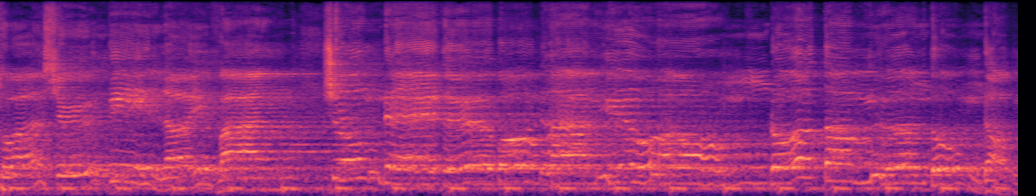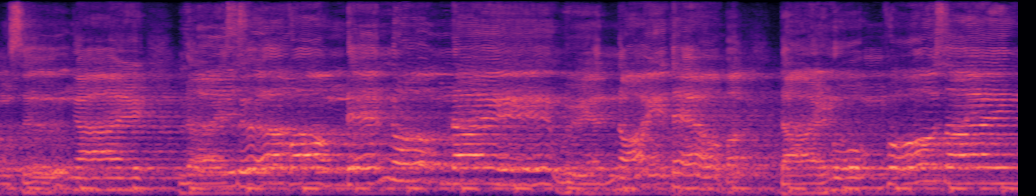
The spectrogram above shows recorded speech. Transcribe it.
thuở sự ghi lợi vàng. Chúng đệ tử bốn hàng hiếu hồng đỗ tâm hương tụng đồng sự ngài. Lời xưa vong đến hôm nay, nguyện nói theo bậc đại hùng vô danh.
